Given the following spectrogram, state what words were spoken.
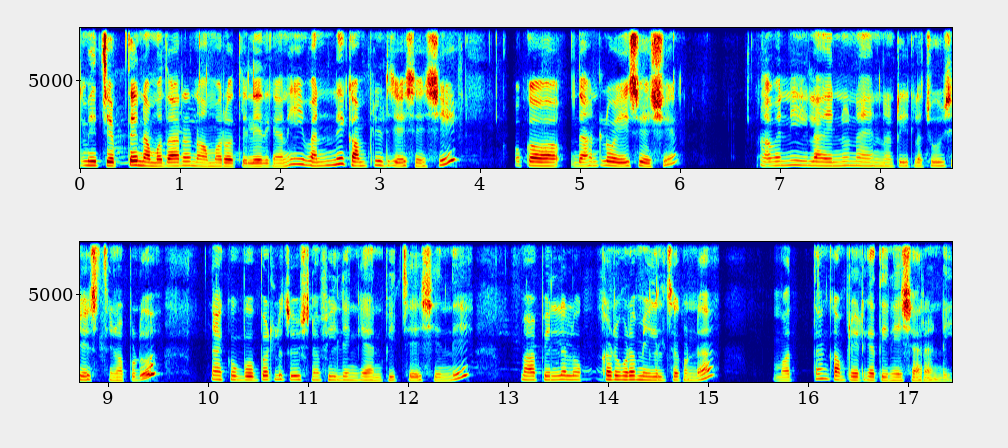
మీరు చెప్తే నమ్ముదారో నమ్మరో తెలియదు కానీ ఇవన్నీ కంప్లీట్ చేసేసి ఒక దాంట్లో వేసేసి అవన్నీ ఇలా ఎన్నున్నాయన్నట్టు ఇట్లా చూసేస్తున్నప్పుడు నాకు బొబ్బట్లు చూసిన ఫీలింగే అనిపించేసింది. మా పిల్లలు ఒక్కడు కూడా మిగిల్చకుండా మొత్తం కంప్లీట్గా తినేశారండి.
